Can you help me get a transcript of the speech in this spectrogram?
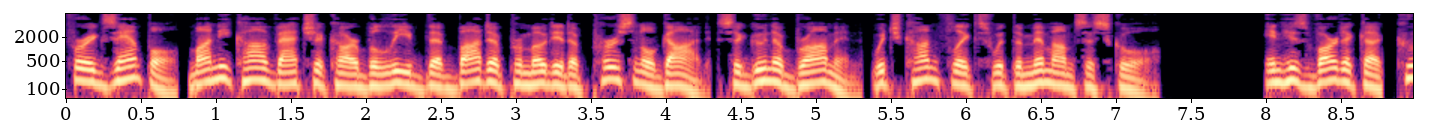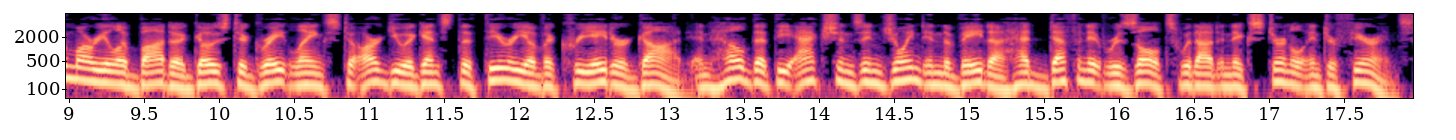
For example, Manika Vachakar believed that Bhatta promoted a personal god Saguna Brahman, which conflicts with the Mimamsa school. In his Vartika, Kumarila Bhatta goes to great lengths to argue against the theory of a creator god and held that the actions enjoined in the Veda had definite results without an external interference.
